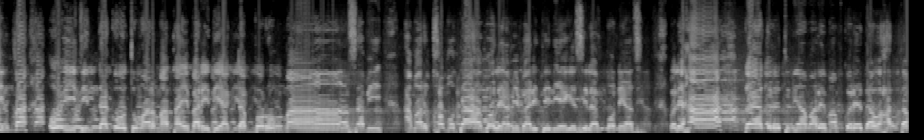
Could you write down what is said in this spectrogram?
চিনবা, ওই দিন দেখো তোমার মাথায় বাড়ি দিয়ে একটা বড় মাছ আমি, আমার ক্ষমতা বলে আমি বাড়িতে নিয়ে গেছিলাম, মনে আছে? বলে হ্যাঁ দয়া করে তুমি আমারে মাফ করে দাও, হাতটা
